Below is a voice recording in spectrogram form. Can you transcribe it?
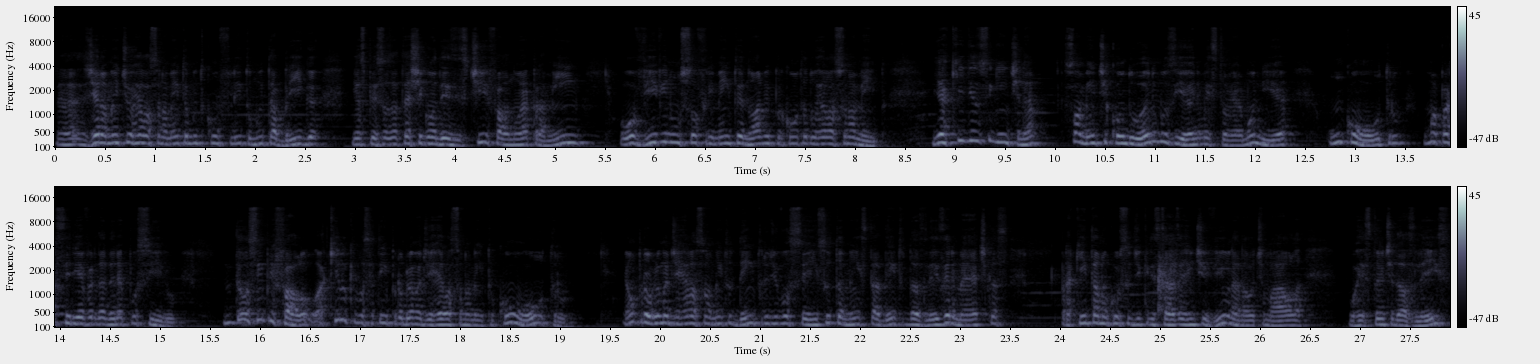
É, geralmente o relacionamento é muito conflito, muita briga, e as pessoas até chegam a desistir, falam não é para mim, ou vivem num sofrimento enorme por conta do relacionamento. E aqui diz o seguinte, né? Somente quando ânimos e ânima estão em harmonia, um com o outro, uma parceria verdadeira é possível. Então eu sempre falo, aquilo que você tem problema de relacionamento com o outro é um problema de relacionamento dentro de você. Isso também está dentro das leis herméticas. Para quem está no curso de cristais, a gente viu né, na última aula o restante das leis.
